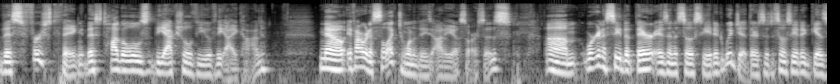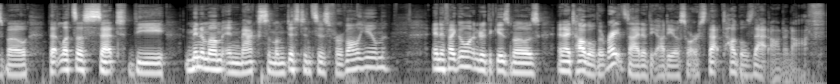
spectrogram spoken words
this first thing, this toggles the actual view of the icon. Now, if I were to select one of these audio sources, um, we're going to see that there is an associated widget. There's an associated gizmo that lets us set the minimum and maximum distances for volume. And if I go under the gizmos and I toggle the right side of the audio source, that toggles that on and off.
